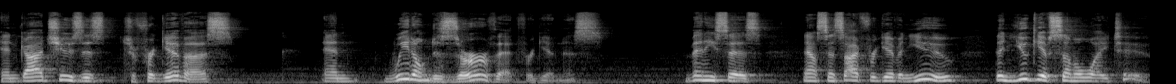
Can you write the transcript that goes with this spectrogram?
and God chooses to forgive us, and we don't deserve that forgiveness. Then He says, Now, since I've forgiven you, then you give some away too.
